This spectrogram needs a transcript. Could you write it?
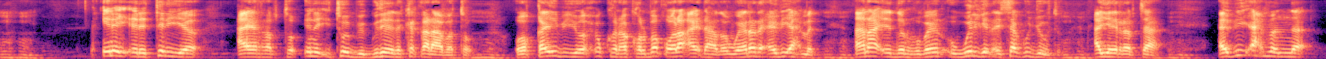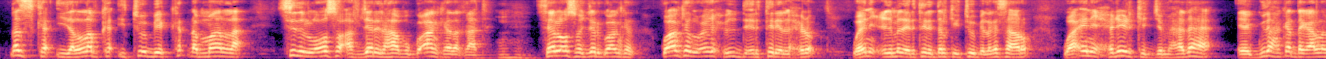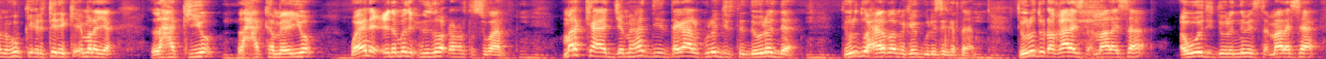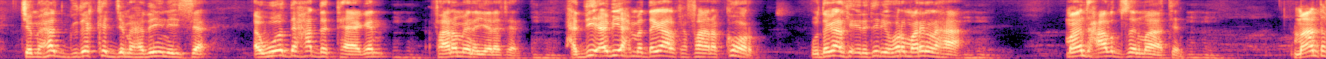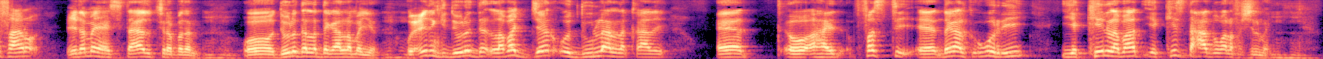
Inay eritrea ay rabto inay etoobiya gudaheeda ka qaraabato oo qayb iyo xukuna kolba qola ay dhahdo weerara abi axmed. Anaa idan hubeyn oo weligeed ay saa ku joogto ayay rabtaa. Abi axmedna qaska iyo labka etoobiya ka dhammaan la sidii loo soo afjari lahaabuu go'aankeeda qaatay. See loo soo jari go'aankeeda. Go'aankeeda waa in xuduudda eritrea la xidho waa in ciidamada eritrea dalka etoobiya laga saaro waa in xidhiirka jamhadaha ee gudaha ka dagaalamaya hubka eritrea ka imanaya la hakiyo la xakameeyo waa inay ciidamadii xuduudaha dhan horta sugaan. Markaa jamhadii dagaal kula jirta dowladda dowladdu waxyaala badan bay kaga guuleysan kartaa. Dowladdu dhaqaalay isticmaalaysaa awooddii dowladnimo isticmaalaysaa jamhad guda ka jamhadaynaysa awoodda hadda taagan faana mayna yeelateen. Haddii abiy axmed dagaalka faana ka hor uu dagaalka eritrea hormarin lahaa maanta xaaladdu ma ahaateen maanta faano ciidamay haysataa aad u tiro badan oo dowladda la dagaalamaya oo ciidankii dowladda laba jeer oo duulaan la qaaday oo ahayd fasti ee, dagaalka ugu horreeyey iyo kii labaad iyo kii saddexaadba waa la fashilmay.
